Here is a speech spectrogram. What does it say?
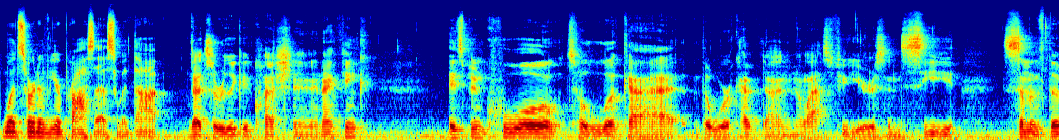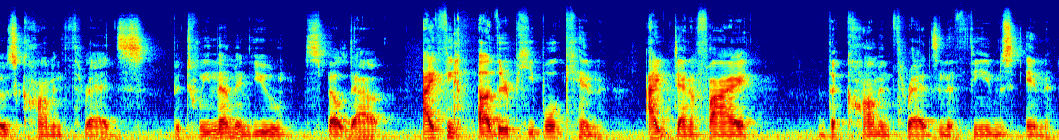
what's sort of your process with that That's a really good question. And I think it's been cool to look at the work I've done in the last few years and see some of those common threads between them. And you spelled out. I think other people can identify the common threads and the themes in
